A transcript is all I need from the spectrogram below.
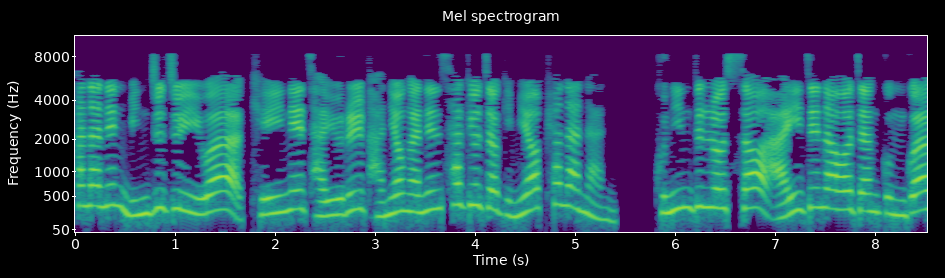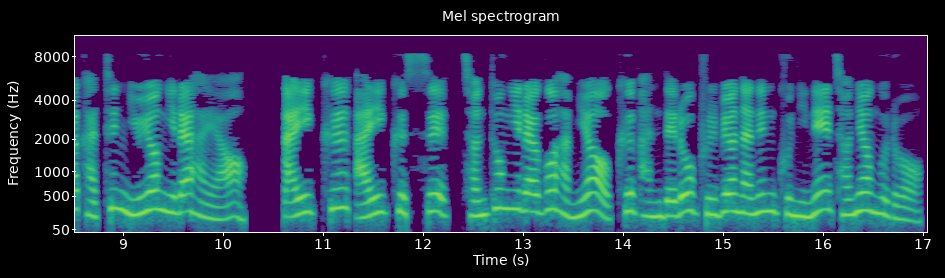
하나는 민주주의와 개인의 자유를 반영하는 사교적이며 편안한 군인들로서 아이젠하워 장군과 같은 유형이라 하여 아이크, 아이크스, 전통이라고 하며 그 반대로 불변하는 군인의 전형으로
